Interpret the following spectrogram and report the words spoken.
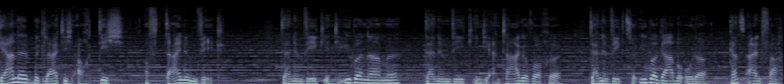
Gerne begleite ich auch dich auf deinem Weg. Deinem Weg in die Übernahme, deinem Weg in die Eintagewoche, deinem Weg zur Übergabe oder ganz einfach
